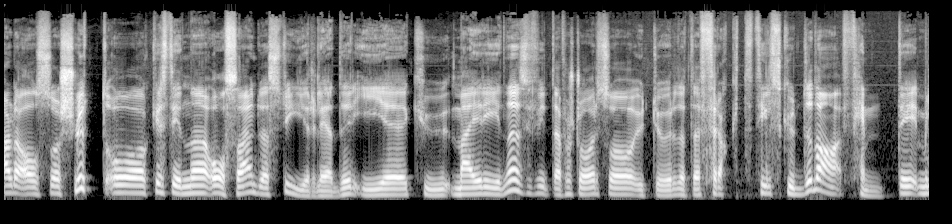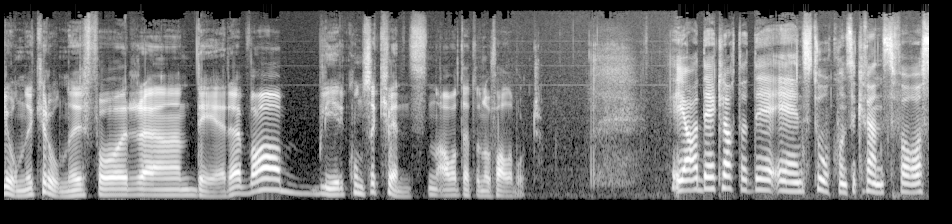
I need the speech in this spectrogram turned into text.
er det altså slutt, og Kristine Aasheim, du er styreleder i Q-meieriene. Så vidt jeg forstår så utgjorde dette frakttilskuddet da 50 millioner kroner for eh, dere. Hva blir konsekvensen av at dette nå faller bort? Ja, det er klart at det er en stor konsekvens for oss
